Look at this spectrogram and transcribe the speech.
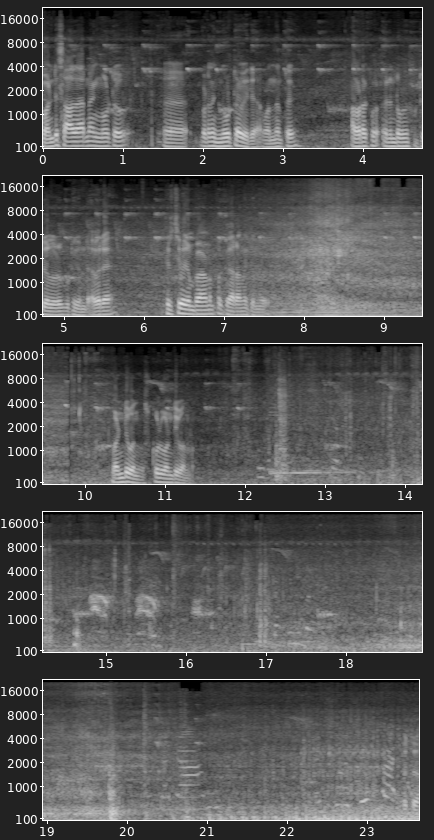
വണ്ടി സാധാരണ ഇങ്ങോട്ട് ഇവിടെ നിന്ന് ഇങ്ങോട്ടാണ് വരിക. വന്നിട്ട് അവിടെ രണ്ട് മൂന്ന് കുട്ടികൾ കുട്ടിയുണ്ട്. അവരെ തിരിച്ചു വരുമ്പോഴാണ് ഇപ്പോൾ കയറാൻ നിൽക്കുന്നത്. വണ്ടി വന്നു സ്കൂൾ വണ്ടി വന്നു പറ്റാ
